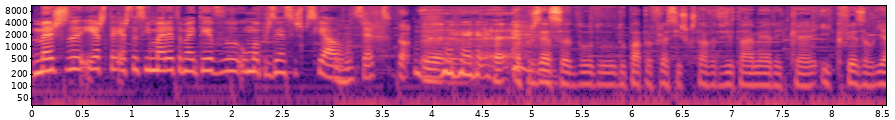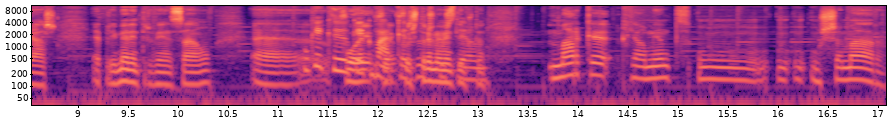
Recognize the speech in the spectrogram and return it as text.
Mas uh, esta, esta cimeira também teve uma presença especial, uhum. certo? Não, a, a, presença do, do, do, Papa Francisco que estava de visita à América e que fez, aliás, a primeira intervenção. o que é que, foi, que, é que marca foi, foi extremamente importante. Marca realmente um, um, um chamar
